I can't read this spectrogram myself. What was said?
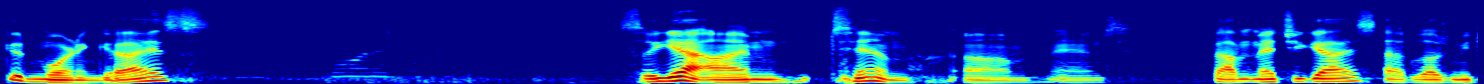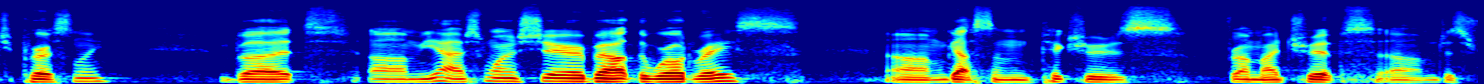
Good morning, guys. Morning. So yeah, I'm Tim, um, and I haven't met you guys, I'd love to meet you personally. But um, yeah, I just want to share about the world race. Um, got some pictures from my trips um, just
